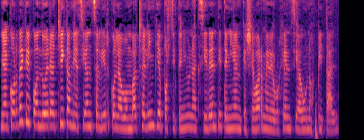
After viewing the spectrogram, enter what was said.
Me acordé que cuando era chica me hacían salir con la bombacha limpia por si tenía un accidente y tenían que llevarme de urgencia a un hospital.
